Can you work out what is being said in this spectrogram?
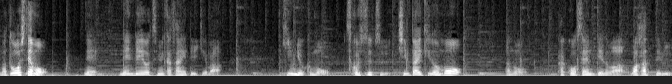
まあ、どうしてもね年齢を積み重ねていけば筋力も少しずつ心肺機能もあの下降線っていうのは分かってる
